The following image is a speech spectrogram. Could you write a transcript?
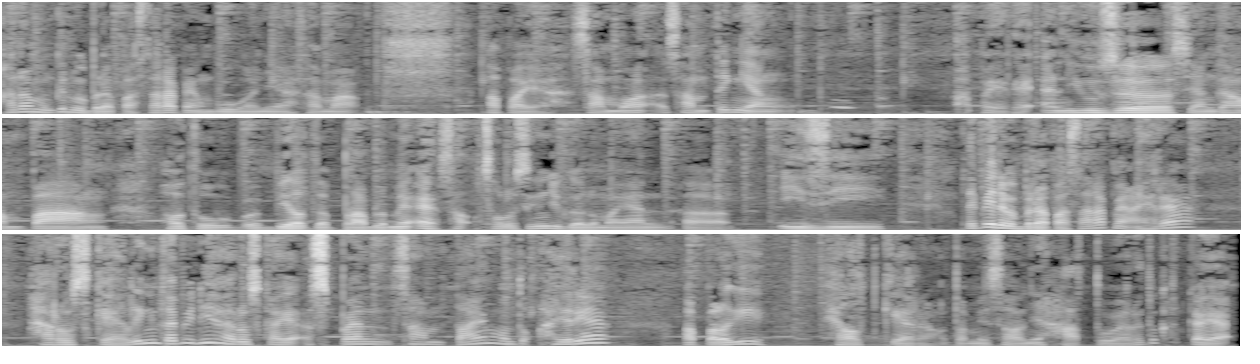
Karena mungkin beberapa startup yang hubungannya sama apa ya, sama something yang apa ya kayak end users yang gampang, how to build the problemnya, eh sol- solusinya juga lumayan uh, easy. Tapi ada beberapa startup yang akhirnya harus scaling, tapi dia harus kayak spend some time untuk akhirnya apalagi healthcare atau misalnya hardware itu kan kayak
